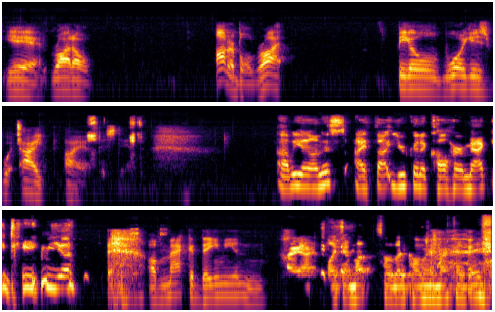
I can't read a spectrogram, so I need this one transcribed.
yeah, right old honorable, right? Big old warriors. I, I understand. I'll be honest. I thought you were gonna call her macadamia. A macadamian. I act like I'm not, so they call me macadamia.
